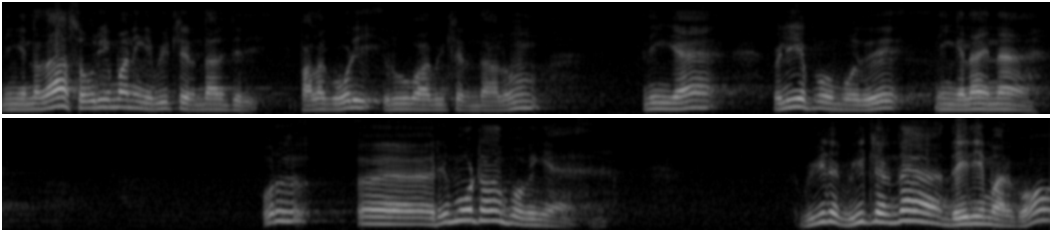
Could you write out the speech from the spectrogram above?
நீங்கள் என்ன தான் சௌரியமாக நீங்கள் வீட்டில் இருந்தாலும் சரி பல கோடி ரூபா வீட்டில் இருந்தாலும் நீங்கள் வெளியே போகும்போது நீங்கள்லாம் என்ன? ஒரு ரிமோட்டாக தான் போவீங்க. வீடு வீட்டில் இருந்தால் தைரியமாக இருக்கும்.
